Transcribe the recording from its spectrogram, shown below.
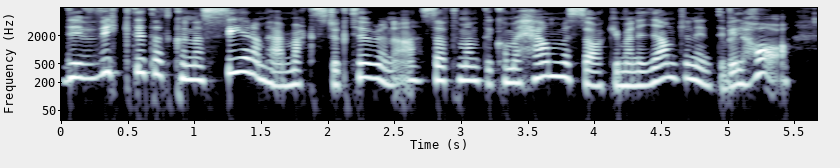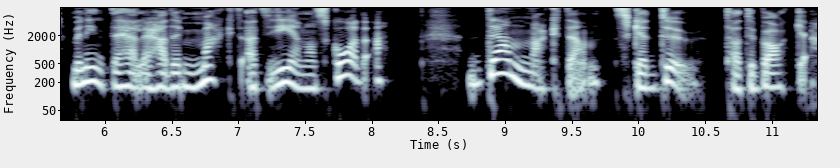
Det är viktigt att kunna se de här maktstrukturerna så att man inte kommer hem med saker man egentligen inte vill ha, men inte heller hade makt att genomskåda. Den makten ska du ta tillbaka.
